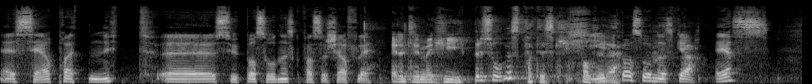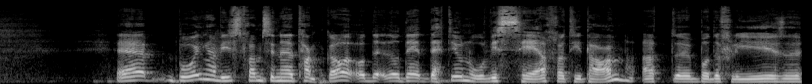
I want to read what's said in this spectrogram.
eh, ser på et nytt eh, supersonisk passasjerfly. Eller til og med hypersonisk, faktisk. Hypersonisk, ja. Yes. Eh, Boeing har vist frem sine tanker, og, det, og det, dette er jo noe vi ser fra tid til annen. At både både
